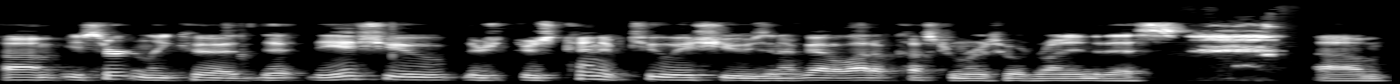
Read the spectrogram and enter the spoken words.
Um, you certainly could. The, the issue there's there's kind of two issues, and I've got a lot of customers who have run into this. Um,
